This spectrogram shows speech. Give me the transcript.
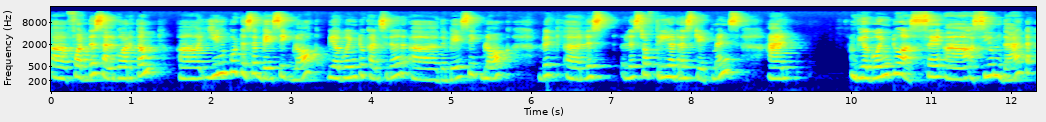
uh, for this algorithm input is a basic block. We are going to consider the basic block with a list list of three address statements. And we are going to uh, assume that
